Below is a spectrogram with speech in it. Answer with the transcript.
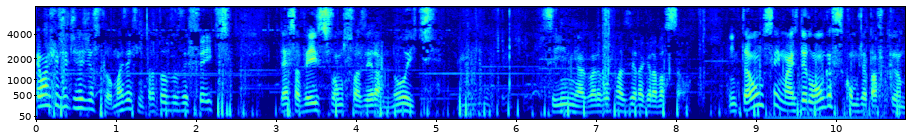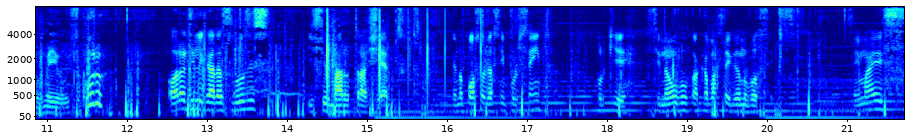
Eu acho que a gente registrou, mas enfim, para todos os efeitos, dessa vez vamos fazer à noite. Sim, agora eu vou fazer a gravação. Então, sem mais delongas, como já está ficando meio escuro, hora de ligar as luzes e filmar o trajeto. Eu não posso olhar 100% porque senão eu vou acabar cegando vocês. Sem mais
